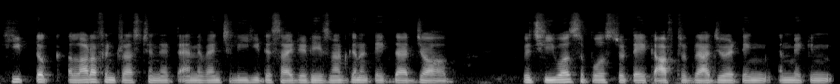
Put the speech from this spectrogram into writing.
he took a lot of interest in it and eventually he decided he's not going to take that job which he was supposed to take after graduating and making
